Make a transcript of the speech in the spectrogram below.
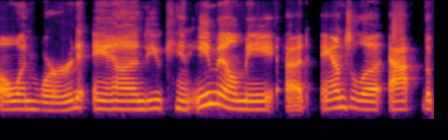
all one word. And you can email me at angela at the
